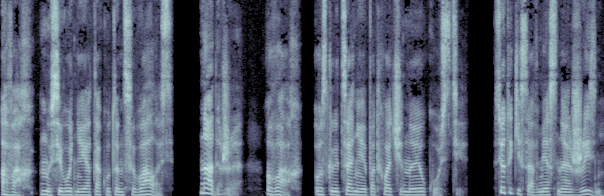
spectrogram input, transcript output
А вах, ну сегодня я так утанцевалась. Надо же, вах, восклицание, подхваченное у Кости. Все-таки совместная жизнь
